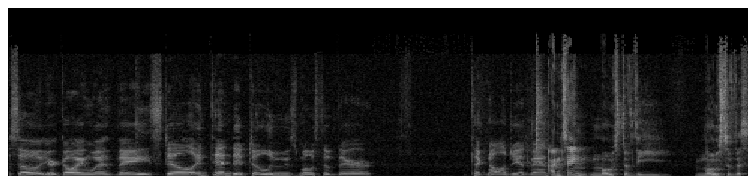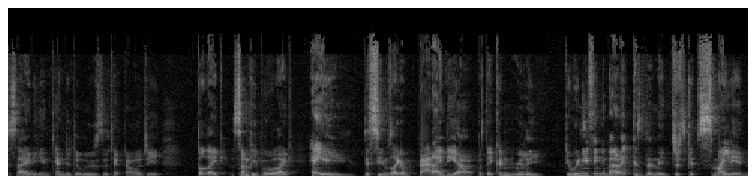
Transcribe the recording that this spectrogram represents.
so you're going with they still intended to lose most of their technology advance? i'm saying most of the most of the society intended to lose the technology but like some people were like hey this seems like a bad idea but they couldn't really do anything about it because then they just get smited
